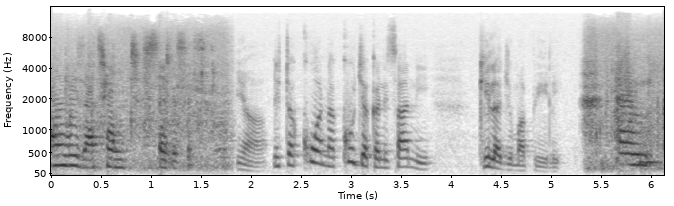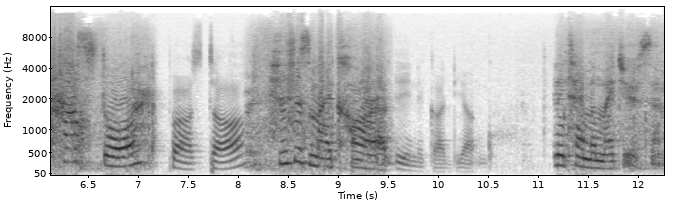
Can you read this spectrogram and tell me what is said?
always attend services. ya nitakuwa nakuja kanisani kila jumapili Um, Pastor, Pastor. this is my card. hii ni kadi yangu Anytime I might use them.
